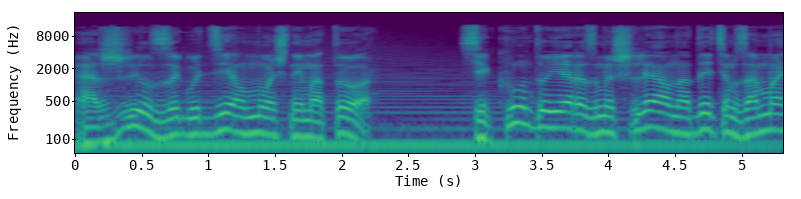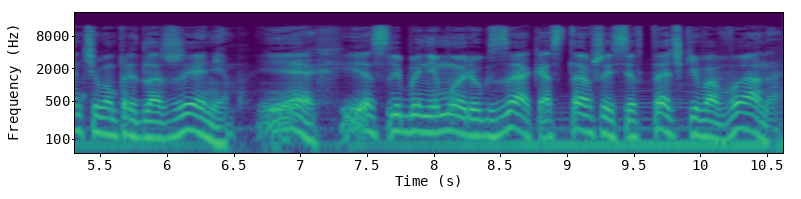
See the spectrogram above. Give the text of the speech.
Ожил, загудел мощный мотор. Секунду я размышлял над этим заманчивым предложением. Эх, если бы не мой рюкзак, оставшийся в тачке Вавана.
